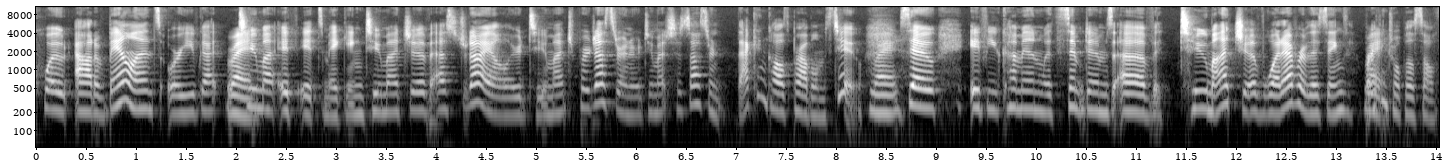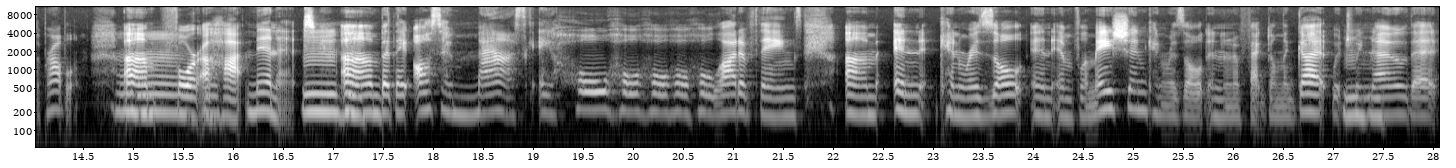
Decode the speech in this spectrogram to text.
quote out of balance or you've got Right. too much if it's making too much of estradiol or too much progesterone or too much testosterone that can cause problems too Right. so if you come in with symptoms of too much of whatever of those things birth Right. control pills solve the problem um, for a hot minute Mhm. um, but they also mask a whole whole whole whole whole lot of things um, and can result in inflammation can result in an effect on the gut which we know that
